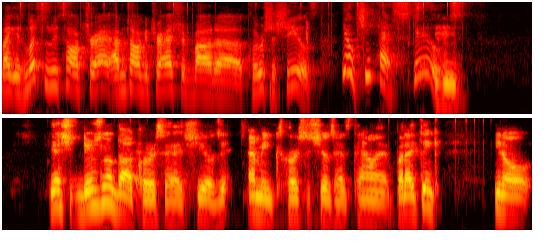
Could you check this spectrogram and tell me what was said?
Like as much as we talk trash, I'm talking trash about uh, Claressa Shields. Yo, she has skills. Yeah, she, there's no doubt Claressa has Shields. I mean, Claressa Shields has talent, but I think, you know,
